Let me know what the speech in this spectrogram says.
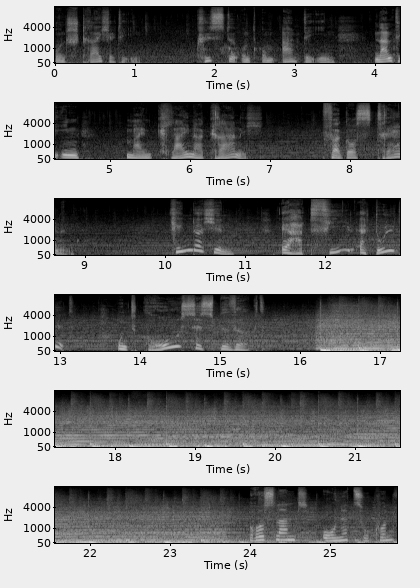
und streichelte ihn, küsste und umarmte ihn, nannte ihn mein kleiner Kranich, vergoss Tränen. Kinderchen, er hat viel erduldet und Großes bewirkt. Russland ohne Zukunft?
